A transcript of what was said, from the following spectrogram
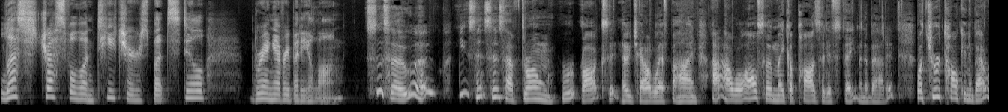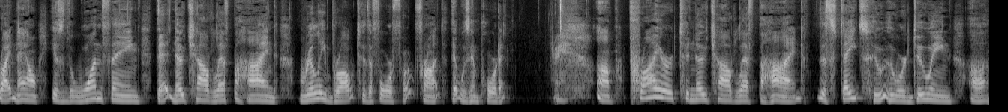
less stressful on teachers, but still bring everybody along? So, uh, since, since I've thrown rocks at No Child Left Behind, I, I, will also make a positive statement about it. What you're talking about right now is the one thing that No Child Left Behind really brought to the forefront that was important. Right. Um, prior to No Child Left Behind, the states who, who were doing uh,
